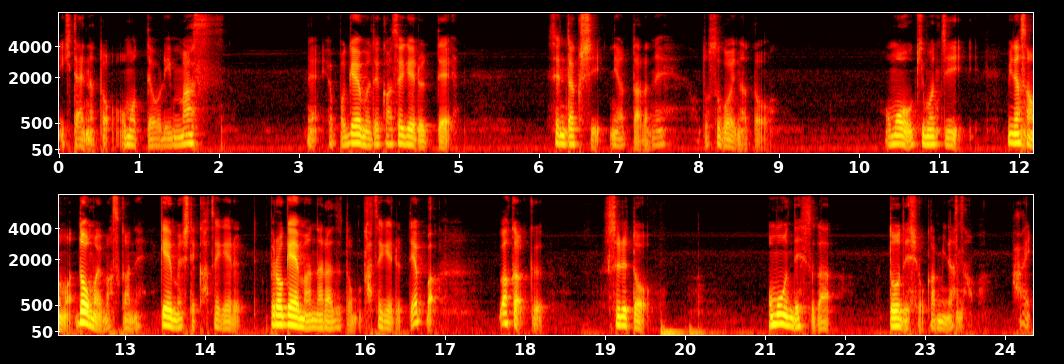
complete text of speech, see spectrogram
いきたいなと思っております。ね、やっぱゲームで稼げるって選択肢にあったらねほんとすごいなと思う気持ち皆さんはどう思いますかね？ゲームして稼げる。プロゲーマーならずとも稼げるって。やっぱワクワクすると思うんですがどうでしょうか皆さんは？はい。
